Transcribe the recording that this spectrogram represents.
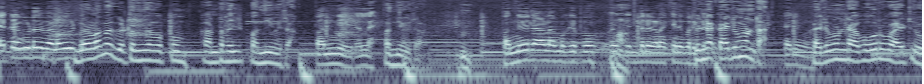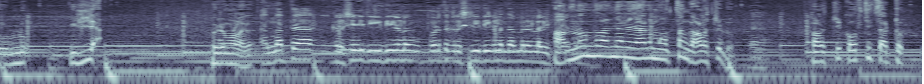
ഏറ്റവും കൂടുതൽ വിളവ് വിളവ് കിട്ടുന്നത് ഇപ്പം കണ്ടതിൽ പന്നിയൂരാണ്. പന്നിയൂരല്ലേ? പന്നിയൂരാണ്. ഉം. പന്നിയൂരാണ് നമുക്കിപ്പോൾ കിണ്ടൽ കണക്കിന് പിന്നെ കരിമുണ്ട. കരിമുണ്ട. അപൂർവമായിട്ട് ഉള്ളൂ. ഇല്ല. കുരുമുളക്. അന്നത്തെ കൃഷി രീതികളും ഇപ്പോഴത്തെ കൃഷി രീതികളും തമ്മിലുള്ള അന്നെന്ന് പറഞ്ഞാൽ ഞാൻ മൊത്തം കളച്ചിടും. കളച്ച് കൊത്തി തട്ടും.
